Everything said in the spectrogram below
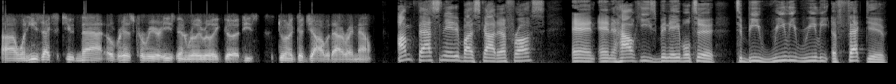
Uh, when he's executing that over his career, he's been really, really good. He's doing a good job with that right now. I'm fascinated by Scott Effross and and how he's been able to to be really, really effective.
